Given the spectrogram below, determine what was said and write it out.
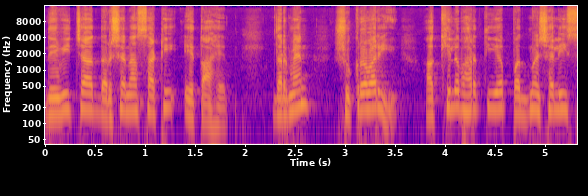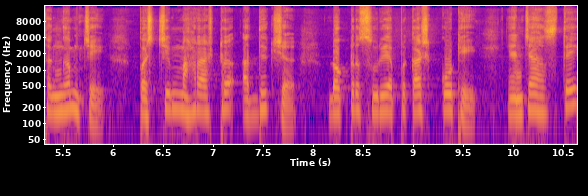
देवीच्या दर्शनासाठी येत आहेत. दरम्यान शुक्रवारी अखिल भारतीय पद्मशाली संघमचे पश्चिम महाराष्ट्र अध्यक्ष डॉक्टर सूर्यप्रकाश कोठे यांच्या हस्ते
